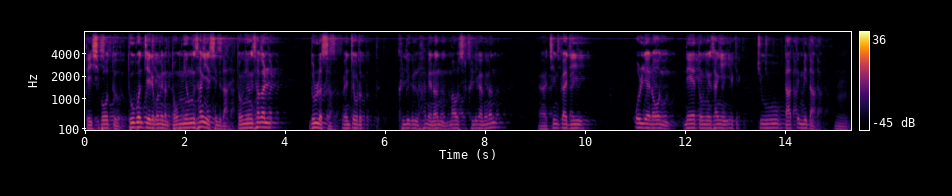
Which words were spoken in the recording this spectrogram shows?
대시보드 두 번째에 보면은 동영상이 있습니다. 동영상을 눌러서 왼쪽으로 클릭을 하면은 마우스를 클릭하면은 어, 지금까지 올려놓은 내 동영상이 이렇게 쭉 다 뜹니다. 음.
